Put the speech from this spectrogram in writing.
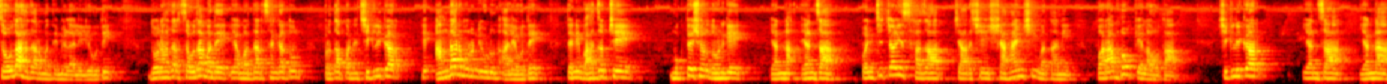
चौदा हजार मते मिळालेली होती. दोन हजार चौदामध्ये या मतदारसंघातून प्रताप पाटील चिखलीकर हे आमदार म्हणून निवडून आले होते. त्यांनी भाजपचे मुक्तेश्वर धोंडगे यांना यांचा पंचेचाळीस हजार चारशे शहाऐंशी मतांनी पराभव केला होता. चिखलीकर यांचा यांना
